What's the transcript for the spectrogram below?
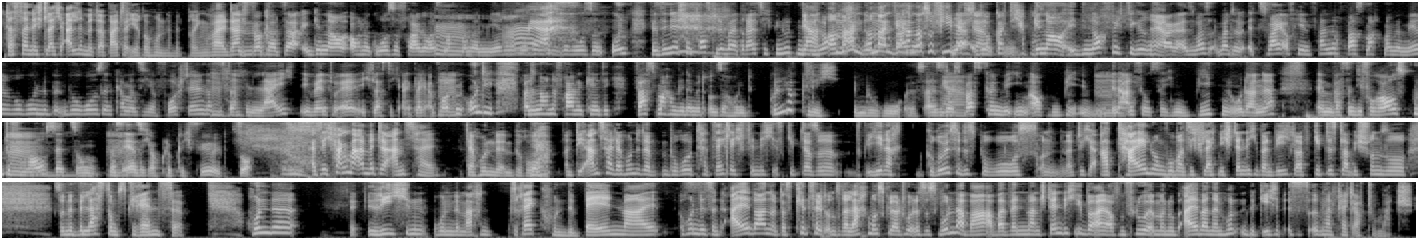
dass dann nicht gleich alle Mitarbeiter ihre Hunde mitbringen, weil dann. Ich wollte gerade sagen, genau, auch eine große Frage, was macht man, wenn mehrere Hunde ja. im Büro sind? Und wir sind ja schon fast wieder bei 30 Minuten. Ja, oh Mann, oh Mann, wir haben noch so viel. Ja, die, oh Gott, ich habe Genau, so die noch wichtigere Frage. Also was, warte, zwei auf jeden Fall noch. Was macht man, wenn mehrere Hunde im Büro sind? Kann man sich ja vorstellen, dass mhm. es da mhm. vielleicht eventuell, ich lasse dich gleich antworten. Mhm. Und die, warte, noch eine Frage, Katie. Was machen wir, damit unser Hund glücklich im Büro ist? Also das, was können wir ihm auch mhm. in Anführungszeichen bieten oder ne? Ähm, was sind die voraus, gute mhm. Voraussetzungen, dass er sich auch glücklich fühlt? So. Also ich fange mal an mit der Anzahl der Hunde im Büro. Ja. Und die Anzahl der Hunde im Büro tatsächlich finde ich, es gibt da so, je nach Größe des Büros und natürlich auch Abteilungen, wo man sich vielleicht nicht ständig über den Weg läuft, gibt es, glaube ich, schon so, so eine Belastungsgrenze. Hunde riechen, Hunde machen Dreck, Hunde bellen mal, Hunde sind albern und das kitzelt unsere Lachmuskulatur, das ist wunderbar, aber wenn man ständig überall auf dem Flur immer nur albernen Hunden begegnet, ist es irgendwann vielleicht auch too much.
